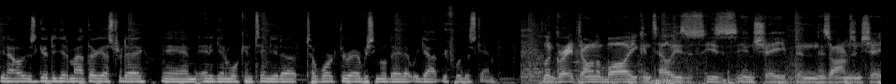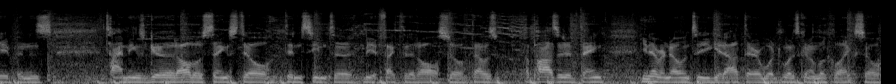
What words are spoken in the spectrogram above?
You know, it was good to get him out there yesterday. And, and again, we'll continue to, to work through every single day that we got before this game. looked great throwing the ball. You can tell he's he's in shape and his arms in shape and his timing's good. All those things still didn't seem to be affected at all. So that was a positive thing. You never know until you get out there what, what it's going to look like. So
